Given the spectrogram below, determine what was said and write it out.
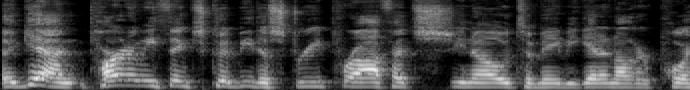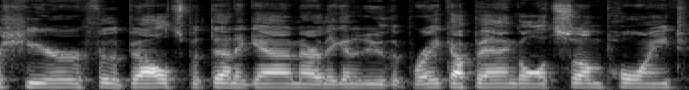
again, part of me thinks could be the Street Profits, you know, to maybe get another push here for the belts. But then again, are they going to do the breakup angle at some point?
